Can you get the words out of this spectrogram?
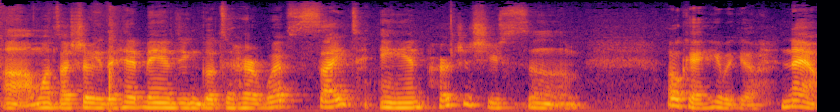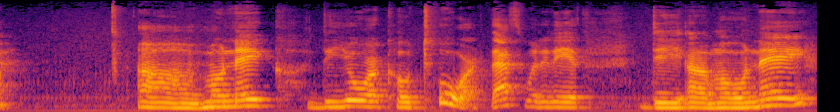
uh, once I show you the headbands you can go to her website and purchase you some okay here we go now um, Monet Dior Couture. That's what it is. The uh, Monet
